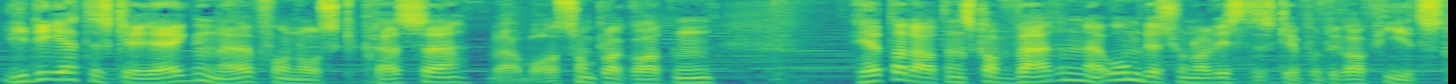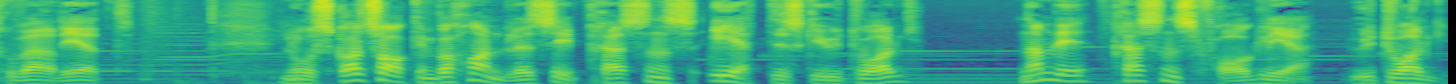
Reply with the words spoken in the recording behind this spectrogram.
I de etiske reglene for norsk presse, Vær varsom-plakaten, heter det at den skal verne om det journalistiske fotografiets troverdighet. Nå skal saken behandles i pressens etiske utvalg, nemlig pressens faglige utvalg.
